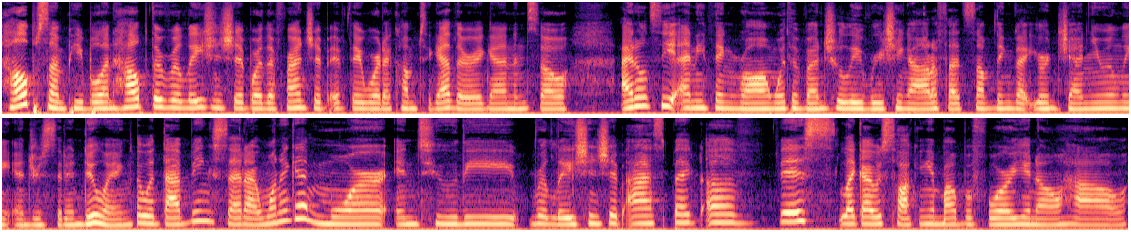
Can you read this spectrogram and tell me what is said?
help some people and help the relationship or the friendship if they were to come together again. And so I don't see anything wrong with eventually reaching out if that's something that you're genuinely interested in doing. So, with that being said, I want to get more into the relationship aspect of this. Like I was talking about before, you know, how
